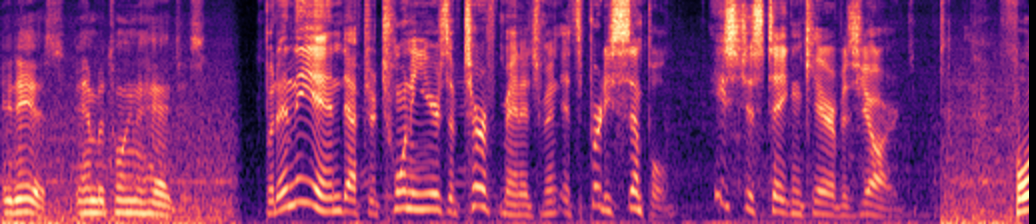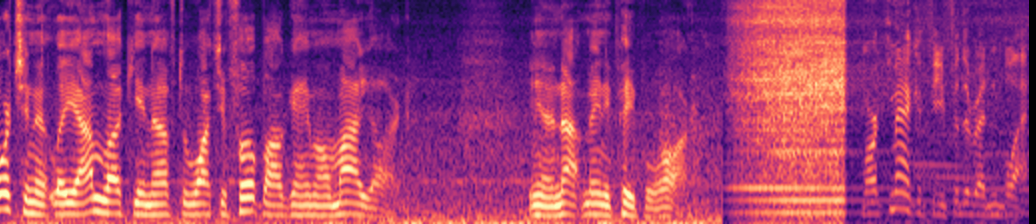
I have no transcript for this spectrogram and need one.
It is in between the hedges. But in the end, after 20 years of turf management, it's pretty simple. He's just taking care of his yard. Fortunately, I'm lucky enough to watch a football game on my yard. You know, not many people are. Mark McAfee for the Red and Black.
